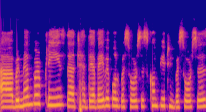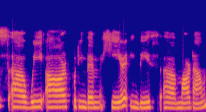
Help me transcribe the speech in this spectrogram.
Uh, remember, please, that the available resources, computing resources, uh, we are putting them here in this uh, Markdown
